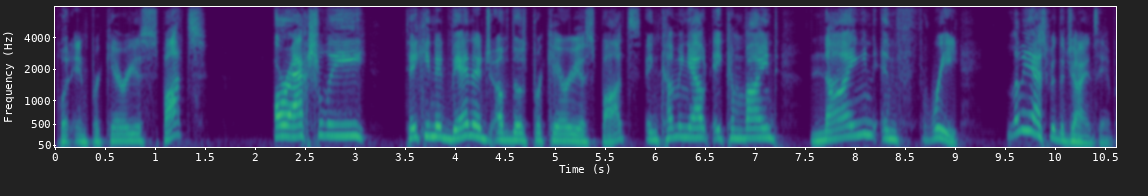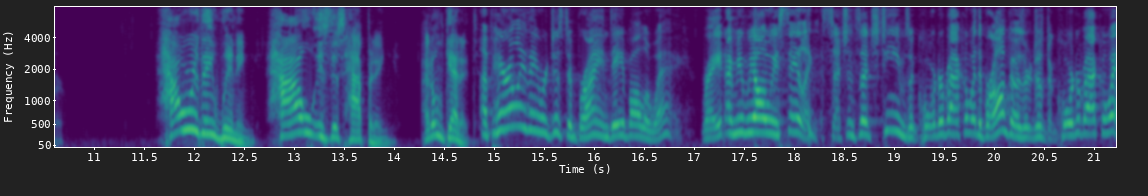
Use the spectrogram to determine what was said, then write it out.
put in precarious spots are actually taking advantage of those precarious spots and coming out a combined nine and three. Let me ask you the Giants, Amber. How are they winning? How is this happening? I don't get it. Apparently, they were just a Brian Daboll away. Right? I mean, we always say like such and such teams a quarterback away. The Broncos are just a quarterback away.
